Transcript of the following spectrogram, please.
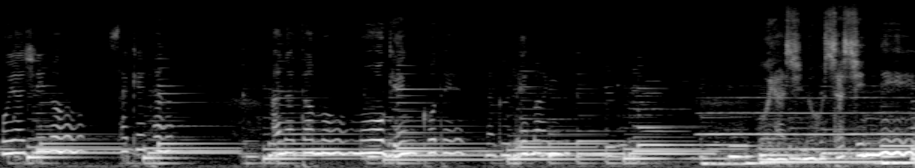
親父の酒だ。あなたももう原稿で殴れまい。親父の写真に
